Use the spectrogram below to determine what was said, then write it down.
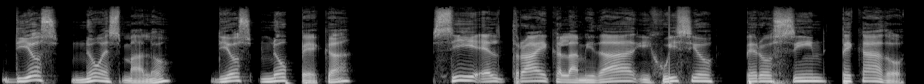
Dios no es malo, Dios no peca. Sí, Él trae calamidad y juicio, pero sin pecado,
